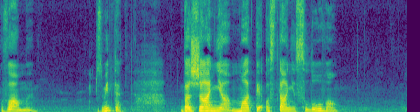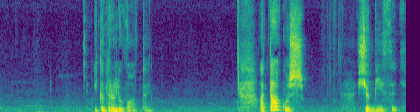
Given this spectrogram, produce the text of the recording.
вами. Розумієте? Бажання мати останнє слово і контролювати. А також, що бісить,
